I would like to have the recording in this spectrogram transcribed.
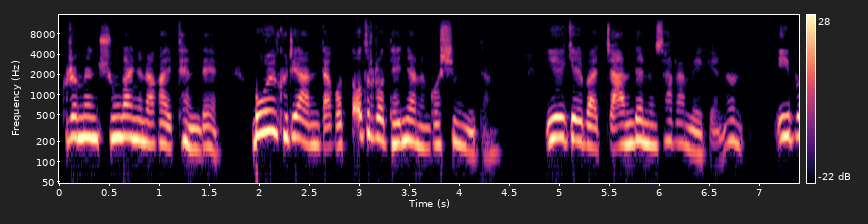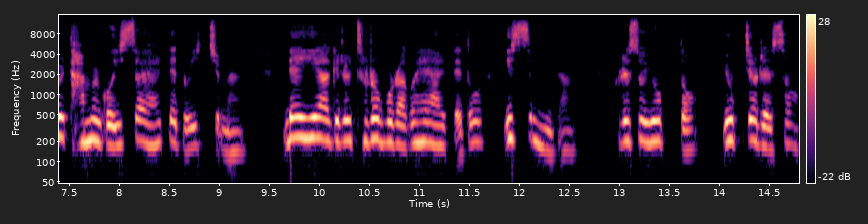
그러면 중간이나 갈 텐데 뭘 그리 안다고 떠들어 대냐는 것입니다. 얘기해봤자 안 되는 사람에게는 입을 다물고 있어야 할 때도 있지만 내 이야기를 들어보라고 해야 할 때도 있습니다. 그래서 욥도 6절에서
